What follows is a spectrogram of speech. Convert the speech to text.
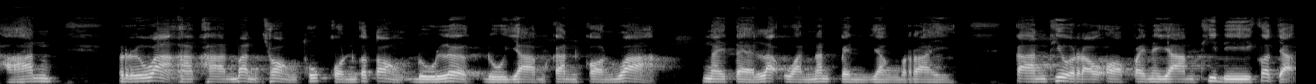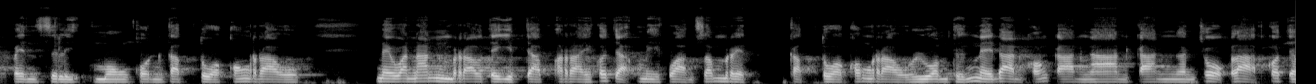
ถาน หรือว่าอาคารบ้านช่องทุกคนก็ต้องดูเลิกดูยามกันก่อนว่า ในแต่ละวันนั้นเป็นอย่างไร การที่เราออกไปในยามที่ดีก็จะเป็นสิริมงคลกับตัวของเรา ในวันนั้นเราจะหยิบจับอะไรก็จะมีความสำเร็จ กับตัวของเรารวมถึงในด้านของการงานการเงินโชคลาภก็จะ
